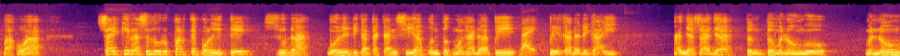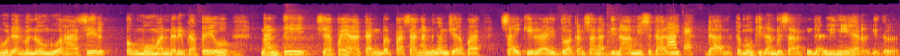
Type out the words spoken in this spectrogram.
bahwa saya kira seluruh partai politik sudah boleh dikatakan siap untuk menghadapi Baik. pilkada DKI hanya saja tentu menunggu menunggu dan menunggu hasil pengumuman dari KPU nanti siapa yang akan berpasangan dengan siapa saya kira itu akan sangat dinamis sekali okay. dan kemungkinan besar tidak linier gitu loh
